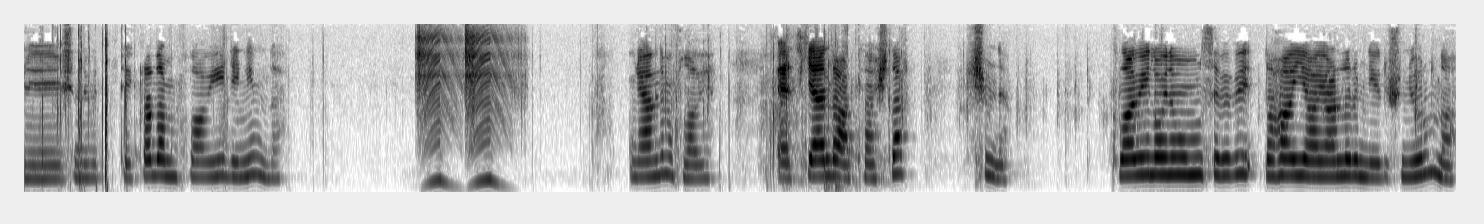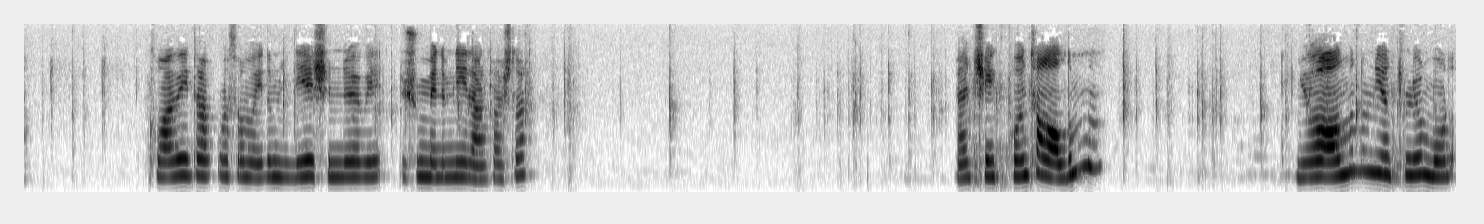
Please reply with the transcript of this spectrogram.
Ee, şimdi bir tekrardan bir klavyeyi deneyeyim de. Geldi mi klavye? Evet geldi arkadaşlar. Şimdi klavyeyle oynamamın sebebi daha iyi ayarlarım diye düşünüyorum da. Klavyeyi takmasamaydım diye şimdi bir düşünmedim değil arkadaşlar. Ben checkpoint aldım mı? Yo almadım diye hatırlıyorum. Orada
